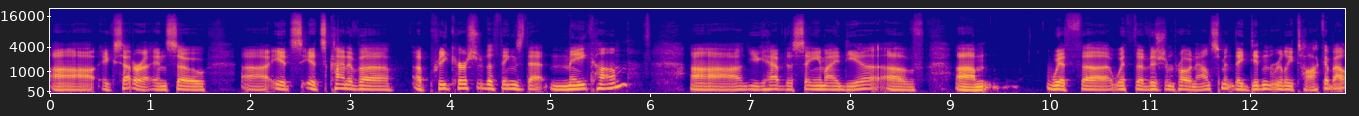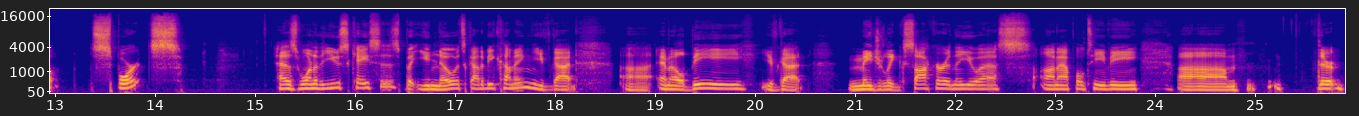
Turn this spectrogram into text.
uh, etc and so uh, it's it's kind of a, a precursor to things that may come. Uh, you have the same idea of um, with uh, with the vision pro announcement they didn't really talk about sports as one of the use cases but you know it's got to be coming. You've got uh, mlb you've got major league soccer in the us on apple tv um, there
